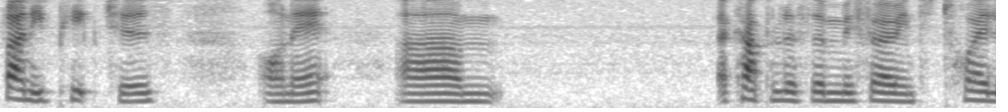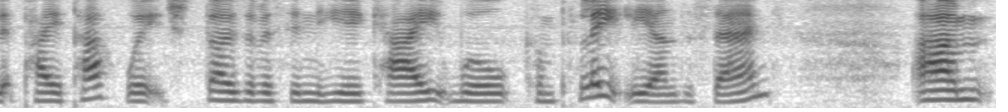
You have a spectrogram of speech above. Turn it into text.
funny pictures on it. Um, a couple of them referring to toilet paper, which those of us in the UK will completely understand. Um,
